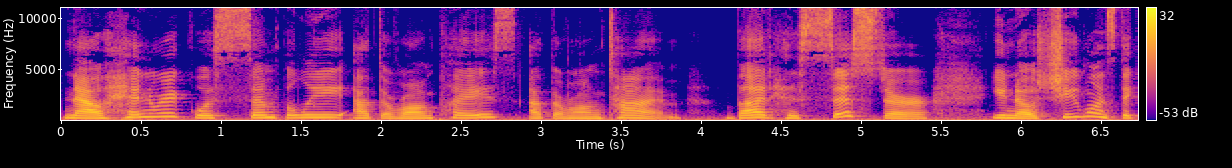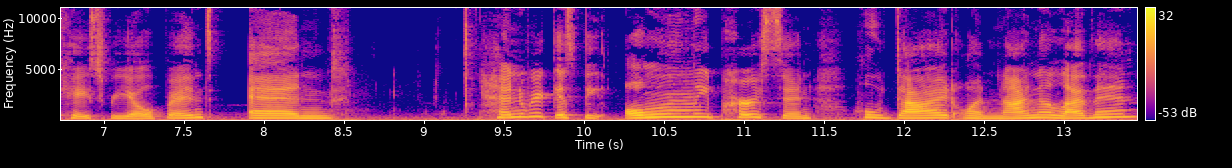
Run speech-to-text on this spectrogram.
Now, Henryk was simply at the wrong place at the wrong time. But his sister, you know, she wants the case reopened. And Henryk is the only person who died on 9 11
